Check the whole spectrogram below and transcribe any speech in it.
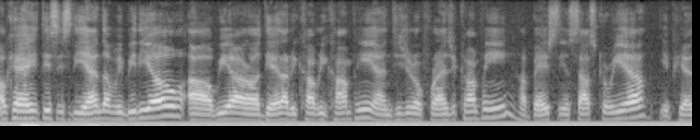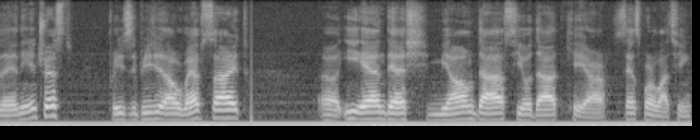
Okay, this is the end of the video. Uh, we are a data recovery company and digital forensic company uh, based in South Korea. If you have any interest, please visit our website uh, en-myung.co.kr. Thanks for watching.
